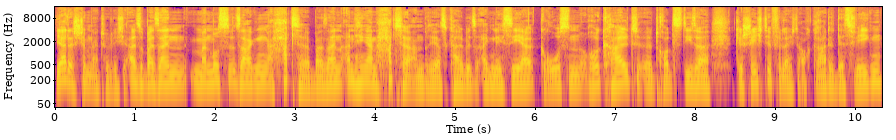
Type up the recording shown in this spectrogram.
Ja, das stimmt natürlich. Also bei seinen, man muss sagen, hatte, bei seinen Anhängern hatte Andreas Kalbitz eigentlich sehr großen Rückhalt, äh, trotz dieser Geschichte, vielleicht auch gerade deswegen.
